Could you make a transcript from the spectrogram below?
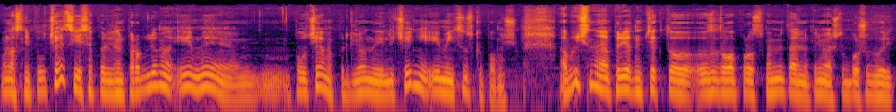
у нас не получается, есть определенные проблемы, и мы получаем определенные лечения и медицинскую помощь. Обычно при этом те, кто задал вопрос, моментально понимают, что больше говорить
